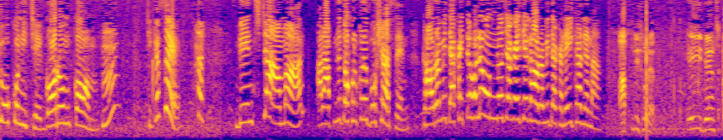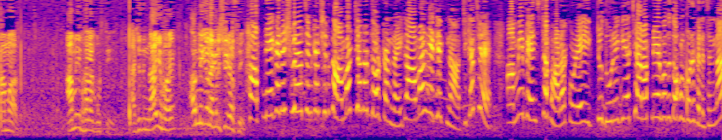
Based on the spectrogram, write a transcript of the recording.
চোখও নিচে গরম কম হুম? ঠিক আছে? হ্যাঁ, বেঞ্চটা আমার আর আপনি দখল করে বসে আছেন। ঘাওরামি দেখাইতে হলে অন্য জায়গায় যে ঘাওরামি দেখান এইখানে না। আপনি শুনেন এই বেঞ্চ আমার আমি ভাড়া করছি। আর যদি নাই হয় আমি কেন এখানে শুয়ে আছি আপনি এখানে শুয়ে আছেন কেন? সেটা তো আমার জানার দরকার নাই এটা আমার হেডেক না ঠিক আছে? আমি বেঞ্চটা ভাড়া করে একটু দূরে গিয়েছি আর আপনি এর মধ্যে দখল করে ফেলেছেন না?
